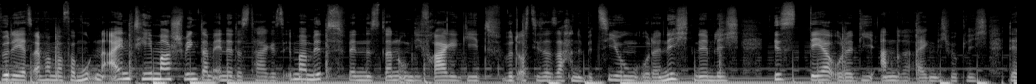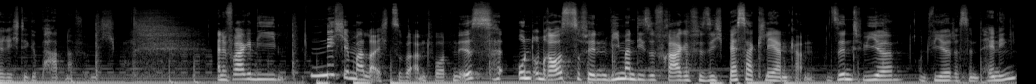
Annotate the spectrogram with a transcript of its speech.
würde jetzt einfach mal vermuten, ein Thema schwingt am Ende des Tages immer mit, wenn es dann um die Frage geht, wird aus dieser Sache eine Beziehung oder nicht, nämlich ist der oder die andere eigentlich wirklich der richtige Partner für mich? Eine Frage, die nicht immer leicht zu beantworten ist. Und um rauszufinden, wie man diese Frage für sich besser klären kann, sind wir, und wir, das sind Henning.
